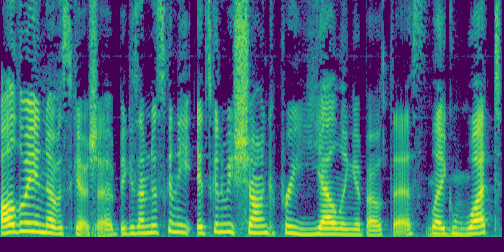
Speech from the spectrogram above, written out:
all the way in Nova Scotia because I'm just gonna. It's gonna be Sean Capri yelling about this. Like, mm-hmm. what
